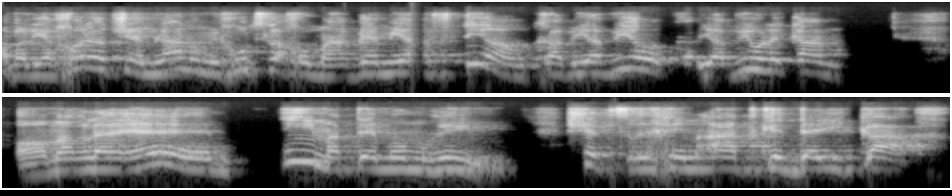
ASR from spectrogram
אבל יכול להיות שהם לנו מחוץ לחומה והם יפתיעו אותך ויביאו לכאן. הוא אמר להם, אם אתם אומרים שצריכים עד כדי כך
